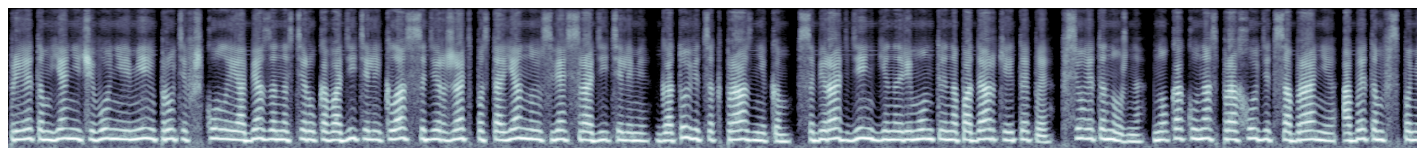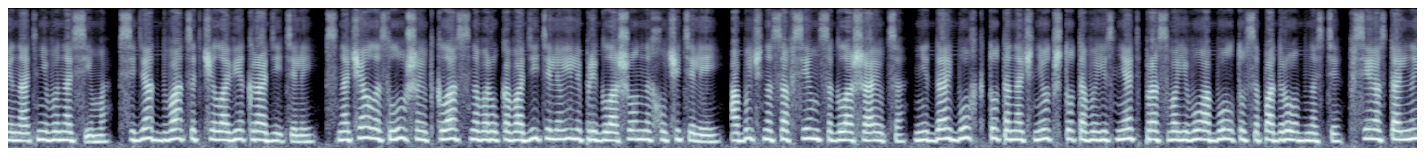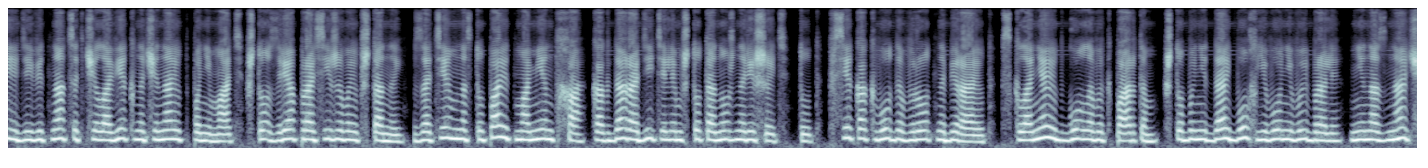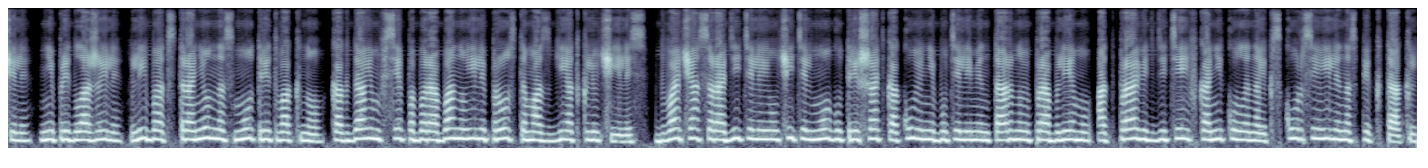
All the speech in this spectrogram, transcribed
При этом я ничего не имею против школы и обязанности руководителей класса содержать постоянную связь с родителями, готовиться к праздникам, собирать деньги деньги на ремонт и на подарки и т.п. Все это нужно. Но как у нас проходит собрание, об этом вспоминать невыносимо. Сидят 20 человек родителей. Сначала слушают классного руководителя или приглашенных учителей. Обычно совсем соглашаются. Не дай бог кто-то начнет что-то выяснять про своего оболтуса подробности. Все остальные 19 человек начинают понимать, что зря просиживают штаны. Затем наступает момент ха, когда родителям что-то нужно решить. Тут все как вода в рот набирают, склоняют склоняют головы к партам, чтобы не дай бог его не выбрали, не назначили, не предложили, либо отстраненно смотрит в окно, когда им все по барабану или просто мозги отключились. Два часа родители и учитель могут решать какую-нибудь элементарную проблему, отправить детей в каникулы на экскурсию или на спектакль,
